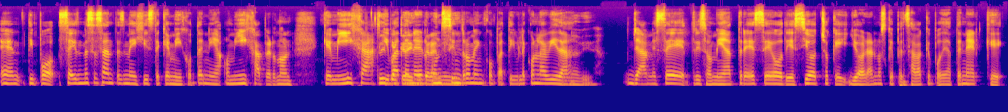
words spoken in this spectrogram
en tipo seis meses antes me dijiste que mi hijo tenía, o mi hija, perdón, que mi hija iba a tener un síndrome incompatible con la vida. Con la vida llámese trisomía 13 o 18, que yo eran los que pensaba que podía tener, que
